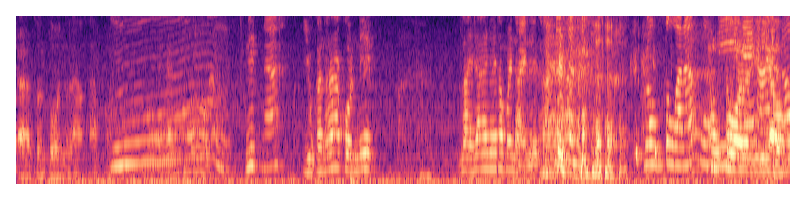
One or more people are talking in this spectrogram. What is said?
เอ่อส่วนตัวอยู่แล้วครับ อืมนี่นะอยู่กันห้าคนนี่รายได้ไม่ต้องไปไหนเลยนะ ลงตัวนะวงนี้ลงตัวเลยนะทีคะเดียวแล้วก็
